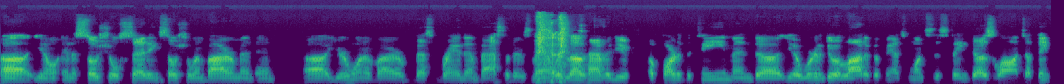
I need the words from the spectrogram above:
uh, you know in a social setting, social environment, and uh, you're one of our best brand ambassadors, man. we love having you a part of the team, and uh, you know we're going to do a lot of events once this thing does launch. I think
